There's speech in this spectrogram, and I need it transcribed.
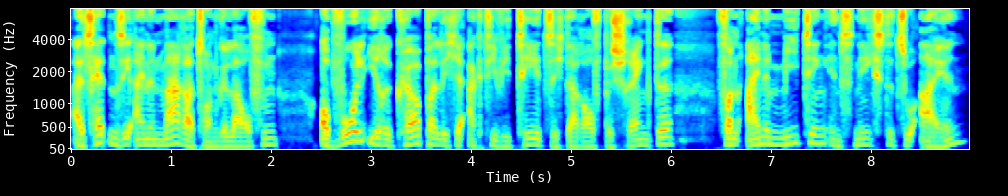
als hätten Sie einen Marathon gelaufen, obwohl Ihre körperliche Aktivität sich darauf beschränkte, von einem Meeting ins nächste zu eilen?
